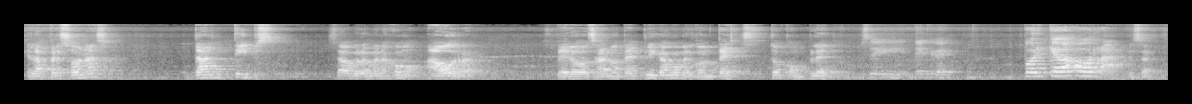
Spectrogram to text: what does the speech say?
que las personas dan tips, o sea, por lo menos como ahorra, pero o sea, no te explican como el contexto completo. Sí, de que. ¿Por qué vas a ahorrar? Exacto.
